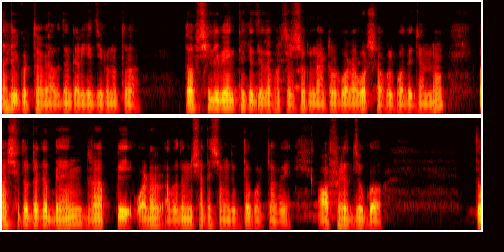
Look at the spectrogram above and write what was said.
দাখিল করতে হবে। আবেদনকারীকে যে কোনো ত- তফসিলি ব্যাংক থেকে জেলা প্রশাসক নাটোর বরাবর সকল পদের জন্য পাঁচশত টাকা ব্যাংক ড্রাফট অর্ডার আবেদনের সাথে সংযুক্ত করতে হবে। অফেরতযোগ্য। তো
